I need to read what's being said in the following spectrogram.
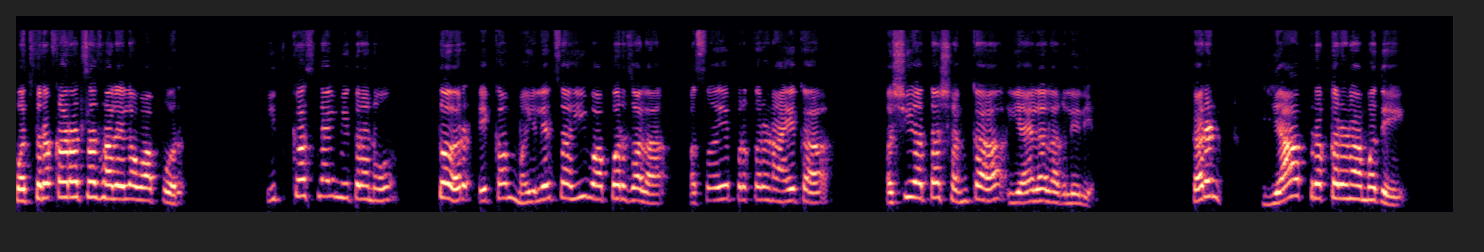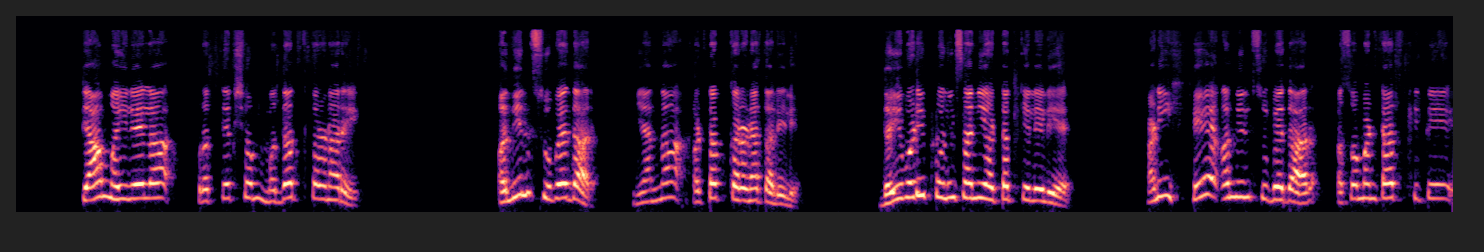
पत्रकाराचा झालेला वापर इतकाच नाही मित्रांनो तर एका महिलेचाही वापर झाला असं हे प्रकरण आहे का? अशी आता शंका यायला लागलेली आहे. कारण या प्रकरणामध्ये त्या महिलेला प्रत्यक्ष मदत करणारे अनिल सुभेदार यांना अटक करण्यात आलेली आहे. दहिवडी पोलिसांनी अटक केलेली आहे. आणि हे अनिल सुभेदार असं म्हणतात की ते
